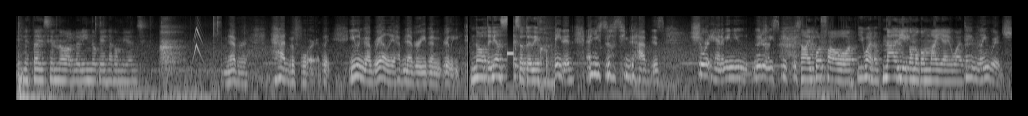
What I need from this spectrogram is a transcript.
Y le está diciendo lo lindo que es la convivencia. never had before. But you and Gabriele have never even really No, tenían sexo, te dijo. dated, and you still seem to have this shorthand. I mean, you literally speak the Ay, por favor. Y bueno, Nadie como con Maya igual. same language.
